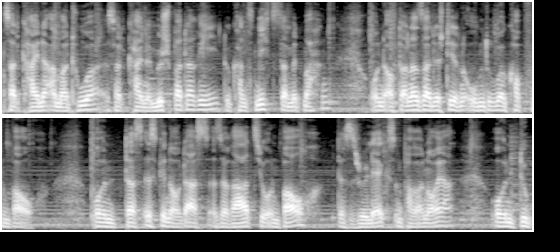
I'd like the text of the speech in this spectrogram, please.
Es hat keine Armatur, es hat keine Mischbatterie, du kannst nichts damit machen. Und auf der anderen Seite steht dann oben drüber Kopf und Bauch. Und das ist genau das, also Ratio und Bauch, das ist Relax und Paranoia. Und du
